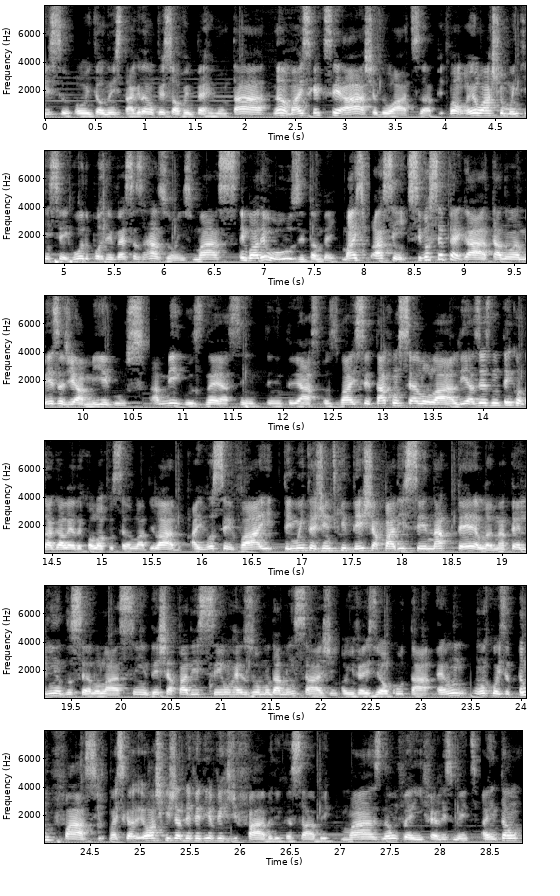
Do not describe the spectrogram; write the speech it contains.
isso, ou então no Instagram, o pessoal vem perguntar, não, mas o que, é que você acha do WhatsApp? Bom, eu acho muito inseguro por diversas razões, mas, embora eu use também. Mas, assim, se você pegar, tá numa mesa de amigos, amigos, né, assim, entre aspas, mas você tá com o celular ali, às vezes não tem quando a galera coloca o celular de lado, aí você vai, tem muita gente que deixa aparecer na tela, na telinha do celular, assim, deixa aparecer um resumo da mensagem, ao invés de ocultar. É um, uma coisa tão fácil, mas que eu acho que já deveria vir de fábrica, sabe? Mas não vem, infelizmente. Aí, então,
